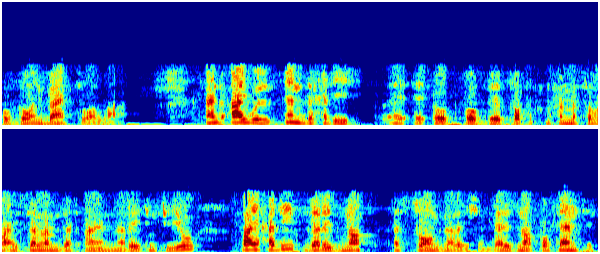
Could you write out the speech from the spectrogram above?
of going back to Allah. And I will end the hadith uh, of, of the Prophet Muhammad that I am narrating to you by hadith that is not a strong narration, that is not authentic.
